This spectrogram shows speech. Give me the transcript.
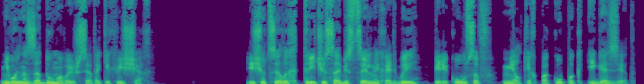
невольно задумываешься о таких вещах. Еще целых три часа бесцельной ходьбы, перекусов, мелких покупок и газет.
